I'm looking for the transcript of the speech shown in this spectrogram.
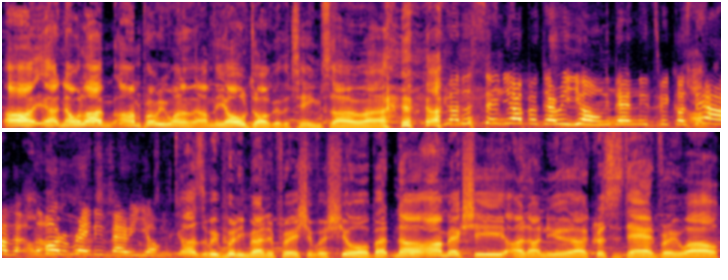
Oh yeah, no, well I'm, I'm probably one of the, I'm the old dog of the team, so uh, you are the senior but very young, then it's because they are already very young. guys will be putting me under pressure for sure. But no, I'm actually I, I knew uh, Chris's dad very well,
